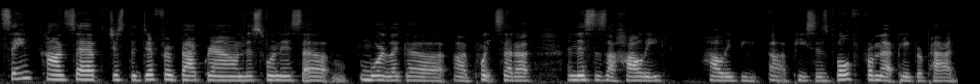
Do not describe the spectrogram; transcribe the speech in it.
same concept, just a different background. This one is uh, more like a, a poinsettia, and this is a holly holly uh, pieces, both from that paper pad.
